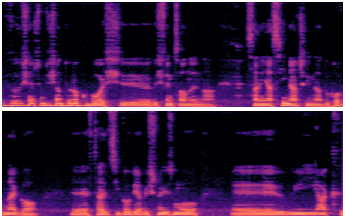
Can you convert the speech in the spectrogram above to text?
w 2010 roku byłeś e, wyświęcony na sanyasina, czyli na duchownego e, w tradycji Gaudiya Wisznuizmu. E, jak,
